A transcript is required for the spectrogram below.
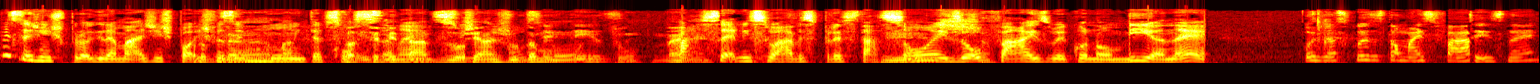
Mas se a gente programar, a gente pode fazer Programa. muita As coisa, né? facilidades hoje Com ajudam certeza. muito, né? Parcela em suaves prestações, Isso. ou faz uma economia, né? Hoje as coisas estão mais fáceis, né?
